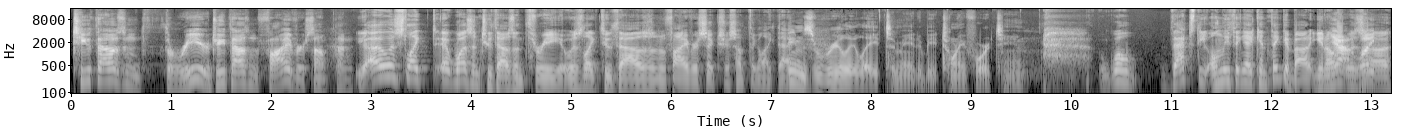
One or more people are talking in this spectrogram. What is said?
2003 or 2005 or something. Yeah, It was like, it wasn't 2003. It was like 2005 or 6 or something like that. seems really late to me to be 2014. Well, that's the only thing I can think about. You know, Yeah, it was. like uh,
